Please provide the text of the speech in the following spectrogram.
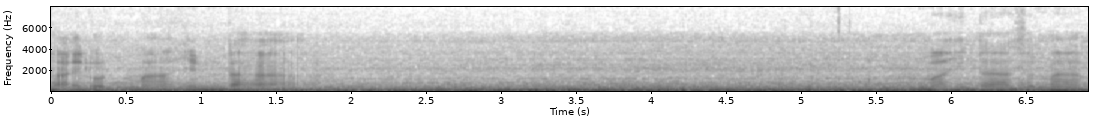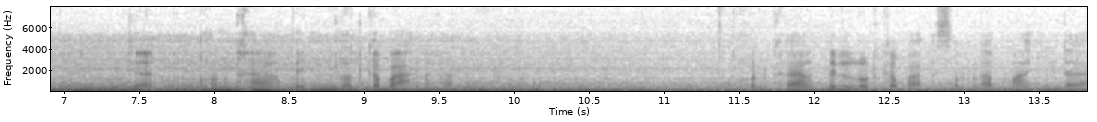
ขายรถมาฮินด้ามาฮินด้าส่วนมากจะค่อนข้างเป็นรถกระบะนะครับ ค่อนข้างเป็นรถกระบะสำหรับมาฮินด้า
